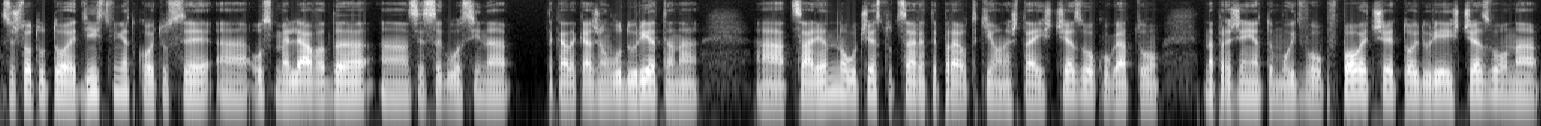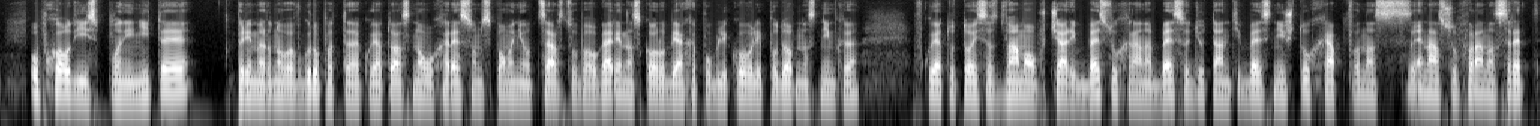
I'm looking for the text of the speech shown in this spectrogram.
защото той е единственият, който се а, осмелява да а, се съгласи на така да кажем, лудорията на а, царя. Много често царят е правил такива неща, е изчезвал, когато напрежението му идва в повече. Той дори е изчезвал на обходи из планините, Примерно в групата, която аз много харесвам, спомени от Царство България, наскоро бяха публикували подобна снимка, в която той с двама овчари, без охрана, без адютанти, без нищо, хапва на една софра насред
